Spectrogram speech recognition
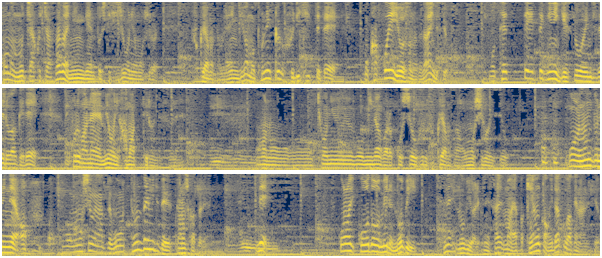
このむちゃくちゃさが人間として非常に面白い。福山さんの演技がもうとにかく振り切ってて、もうかっこいい要素なんてないんですよ。もう徹底的にゲスを演じてるわけで、これがね、妙にハマってるんですよね。あのー、巨乳を見ながら腰を振る福山さん面白いですよ。これ本当にね、あ、ここ面白いなって、もう本当に見てて楽しかったです。で、この行動を見るノビですね。ノビはですね、まあやっぱ嫌悪感を抱くわけなんですよ。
